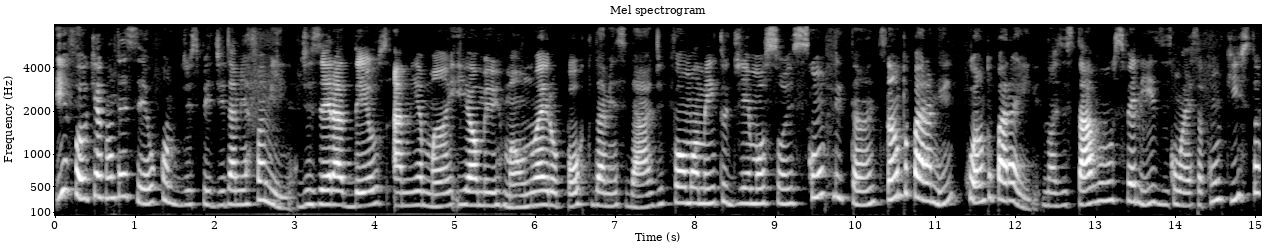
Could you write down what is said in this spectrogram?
E foi o que aconteceu quando despedi da minha família. Dizer adeus à minha mãe e ao meu irmão no aeroporto da minha cidade foi um momento de emoções conflitantes, tanto para mim quanto para ele. Nós estávamos felizes com essa conquista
